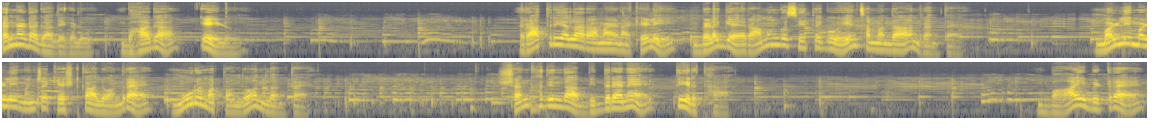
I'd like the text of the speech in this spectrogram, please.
ಕನ್ನಡ ಗಾದೆಗಳು, ಭಾಗ ಏಳು. ರಾತ್ರಿಯೆಲ್ಲ ರಾಮಾಯಣ ಕೇಳಿ ಬೆಳಗ್ಗೆ ರಾಮಂಗು ಸೀತೆಗೂ ಏನು ಸಂಬಂಧ ಅಂದ್ರಂತೆ? ಮಳ್ಳಿ ಮಳ್ಳಿ ಮಂಚಕ್ಕೆ ಎಷ್ಟು ಕಾಲು ಅಂದರೆ ಮೂರು ಮತ್ತೊಂದು ಅಂದ್ಲಂತೆ. ಶಂಖದಿಂದ ಬಿದ್ದರೇನೆ ತೀರ್ಥ. ಬಾಯಿ ಬಿಟ್ರೆ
